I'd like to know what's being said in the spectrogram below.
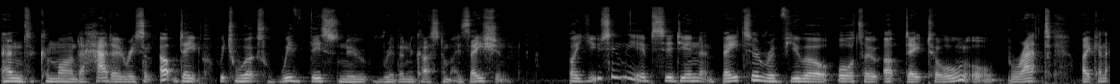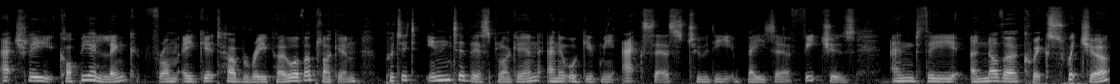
and Commander had a recent update which works with this new ribbon customization. By using the Obsidian Beta Reviewer Auto Update tool, or BRAT, I can actually copy a link from a GitHub repo of a plugin, put it into this plugin, and it will give me access to the beta features. And the Another Quick Switcher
